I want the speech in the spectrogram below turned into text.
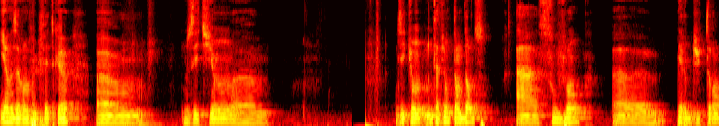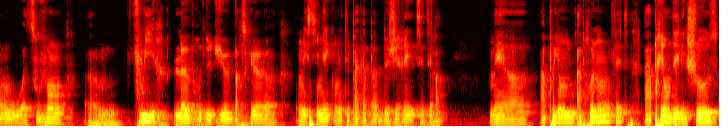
hier nous avons vu le fait que euh, nous étions, euh, nous étions, nous avions tendance à souvent euh, perdre du temps ou à souvent fuir l'œuvre de Dieu parce que euh, on estimait qu'on n'était pas capable de gérer, etc. Mais euh, appuyons-nous, apprenons en fait à appréhender les choses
